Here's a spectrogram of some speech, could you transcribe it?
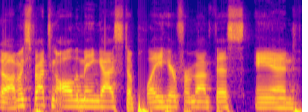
so I'm expecting all the main guys to play here for Memphis. And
